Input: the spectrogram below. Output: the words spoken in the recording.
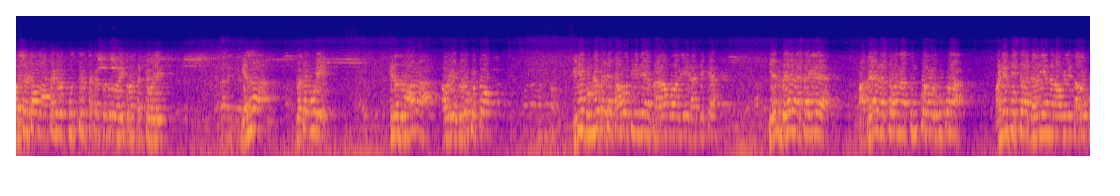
ಹಸಿರು ಟವಲ್ ಹಾಕೊಂಡಿರೋ ಕೂತಿರ್ತಕ್ಕಂಥದ್ದು ರೈತರು ಅಂತ ಅನ್ಕೋಬೇಡಿ. ಎಲ್ಲ ಜೊತೆಗೂಡಿ ಇನ್ನೊಂದು ವಾರ ಅವರಿಗೆ ಗಡುವು ಕೊಟ್ಟು ಇಡೀ ಗುಂಡ್ಲುಪೇಟೆ ತಾಲೂಕಿನಿಂದ ಪ್ರಾರಂಭವಾಗಲಿ ರಾಜ್ಯಕ್ಕೆ ಏನು ಬೆಳೆ ನಷ್ಟ ಆಗಿದೆ, ಆ ಬೆಳೆ ನಷ್ಟವನ್ನ ತುಂಬಿಕೊಳ್ಳೋವರೆಗೂ ಕೂಡ ಅನಿರ್ದಿಷ್ಟ ಧರಣಿಯನ್ನ ನಾವು ಇಲ್ಲಿ ತಾಲೂಕು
